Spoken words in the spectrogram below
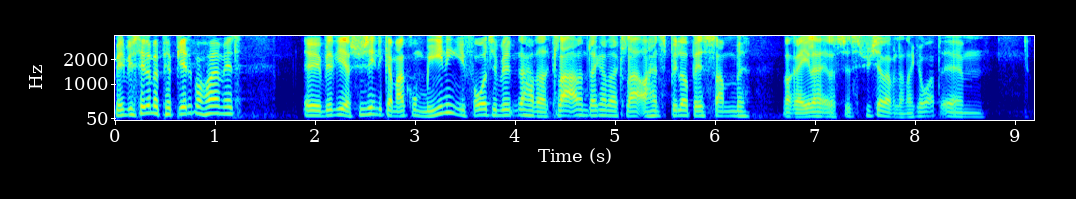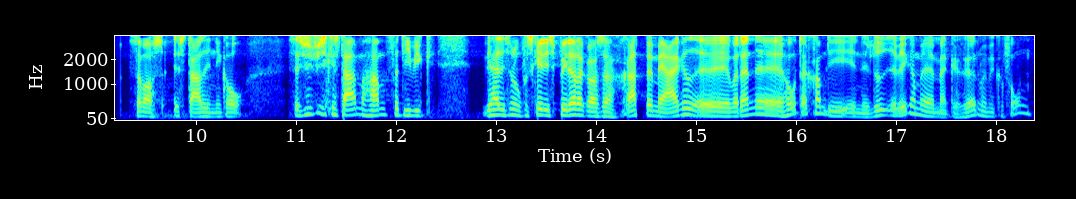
Men vi stiller med Pep Biel på højre midt, øh, hvilket jeg synes egentlig gør meget god mening i forhold til, hvem der har været klar, og hvem der ikke har været klar, og han spiller bedst sammen med Varela, eller det synes jeg i hvert fald, han har gjort, øh, som også startede ind i går. Så jeg synes, vi skal starte med ham, fordi vi, vi har ligesom nogle forskellige spillere, der gør sig ret bemærket. Øh, hvordan, øh, hov, der kom lige en øh, lyd. Jeg ved ikke, om øh, man kan høre det med mikrofonen.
